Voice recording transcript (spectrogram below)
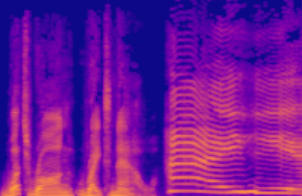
What's wrong right now? Hi,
